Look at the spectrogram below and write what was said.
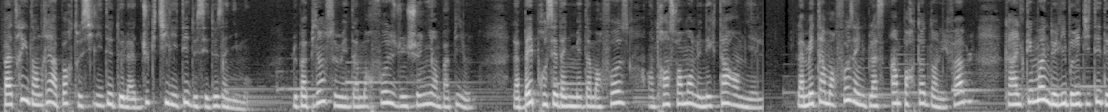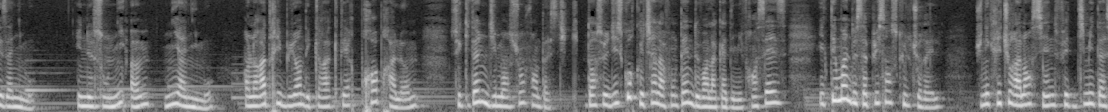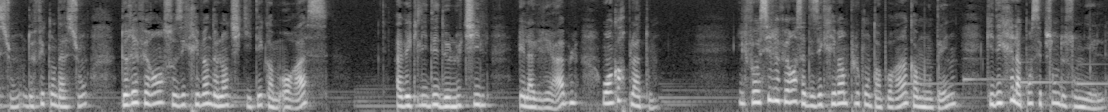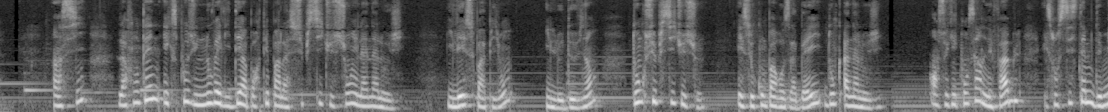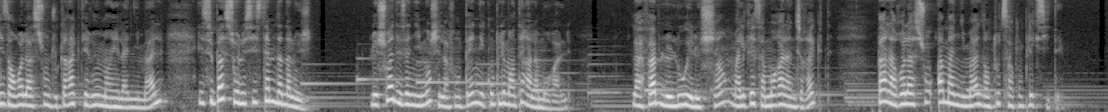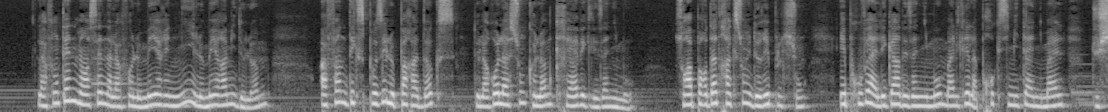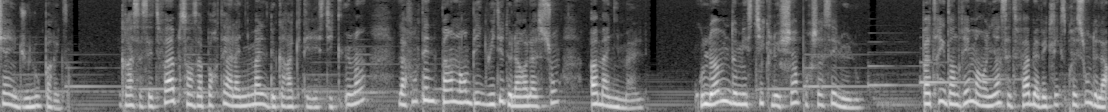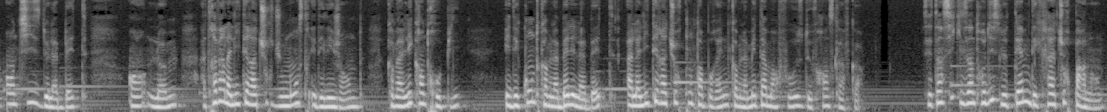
Patrick Dandré apporte aussi l'idée de la ductilité de ces deux animaux. Le papillon se métamorphose d'une chenille en papillon. L'abeille procède à une métamorphose en transformant le nectar en miel. La métamorphose a une place importante dans les fables car elle témoigne de l'hybridité des animaux. Ils ne sont ni hommes ni animaux, en leur attribuant des caractères propres à l'homme, ce qui donne une dimension fantastique. Dans ce discours que tient La Fontaine devant l'Académie française, il témoigne de sa puissance culturelle, d'une écriture à l'ancienne faite d'imitation, de fécondation, de référence aux écrivains de l'Antiquité comme Horace, avec l'idée de l'utile et l'agréable, ou encore Platon. Il fait aussi référence à des écrivains plus contemporains comme Montaigne, qui décrit la conception de son miel. Ainsi, La Fontaine expose une nouvelle idée apportée par la substitution et l'analogie. Il est ce papillon, il le devient, donc substitution, et se compare aux abeilles, donc analogie. En ce qui concerne les fables et son système de mise en relation du caractère humain et l'animal, il se base sur le système d'analogie. Le choix des animaux chez La Fontaine est complémentaire à la morale. La fable Le loup et le chien, malgré sa morale indirecte, peint la relation homme-animal dans toute sa complexité. La Fontaine met en scène à la fois le meilleur ennemi et le meilleur ami de l'homme, afin d'exposer le paradoxe de la relation que l'homme crée avec les animaux, son rapport d'attraction et de répulsion, éprouvé à l'égard des animaux malgré la proximité animale du chien et du loup par exemple. Grâce à cette fable, sans apporter à l'animal de caractéristiques humaines, La Fontaine peint l'ambiguïté de la relation homme-animal, où l'homme domestique le chien pour chasser le loup. Patrick Dandré met en lien cette fable avec l'expression de la hantise de la bête en l'homme à travers la littérature du monstre et des légendes, comme la lycanthropie, et des contes comme La Belle et la Bête à la littérature contemporaine comme La Métamorphose de Franz Kafka. C'est ainsi qu'ils introduisent le thème des créatures parlantes,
